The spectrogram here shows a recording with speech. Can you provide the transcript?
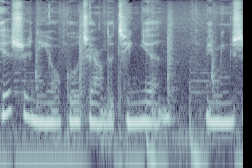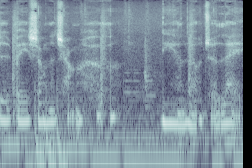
也许你有过这样的经验：明明是悲伤的场合，你也流着泪，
